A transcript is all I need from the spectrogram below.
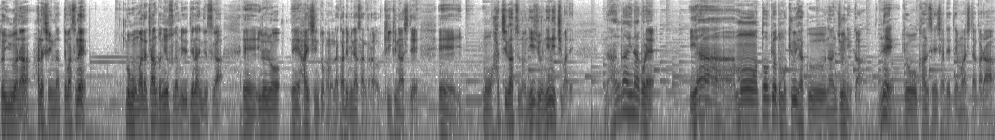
というような話になってますね。僕もまだちゃんとニュースが見れてないんですが、えーいろいろ、えー配信とかの中で皆さんから聞きなして、えーもう8月の22日まで長いなこれ。いやーもう東京都も900何十人か。ね今日感染者出てましたから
